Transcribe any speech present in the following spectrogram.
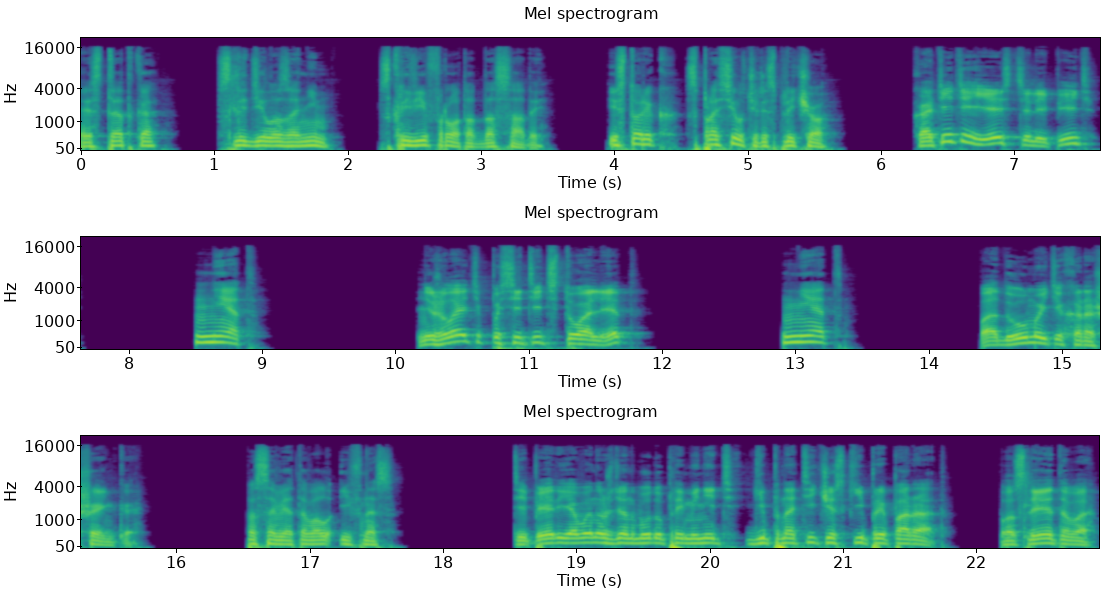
Эстетка следила за ним, скривив рот от досады. Историк спросил через плечо. «Хотите есть или пить?» «Нет». «Не желаете посетить туалет?» «Нет». «Подумайте хорошенько посоветовал Ифнес. «Теперь я вынужден буду применить гипнотический препарат. После этого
